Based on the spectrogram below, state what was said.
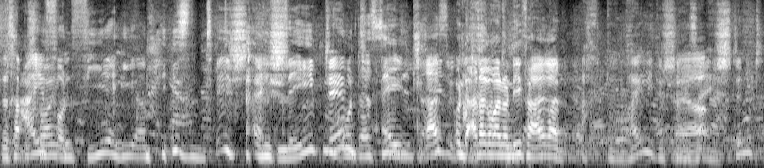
das habe ich Drei von vier hier an diesem Tisch leben und das sind Ey, die krass. Und der andere war noch nie verheiratet. Du heilige Scheiße, Ja. ey, stimmt.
